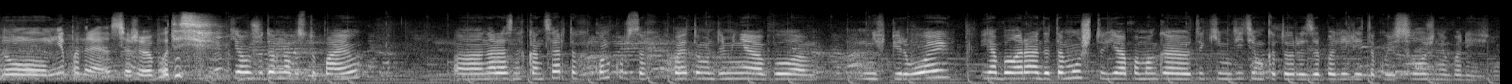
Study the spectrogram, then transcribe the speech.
Но мне понравилось все же работать. Я уже давно выступаю э, на разных концертах, конкурсах, поэтому для меня было не впервые. Я была рада тому, что я помогаю таким детям, которые заболели такой сложной болезнью.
